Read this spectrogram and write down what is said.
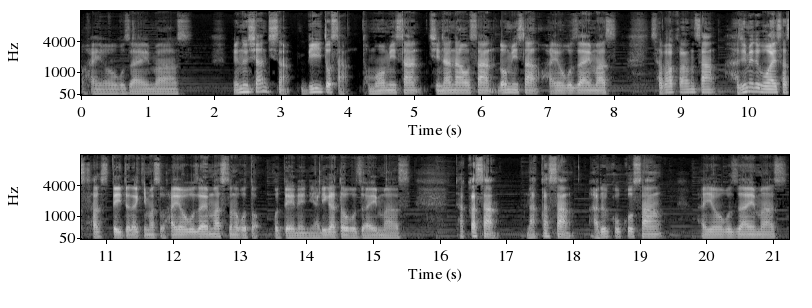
おはようございます。N シャンチさん、ビートさん、ともみさん、ちななおさん、ロミさん、おはようございます。サバカンさん、初めてご挨拶させていただきます。おはようございます。とのこと。ご丁寧にありがとうございます。たかさん、なかさん、アルココさん、おはようございます。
